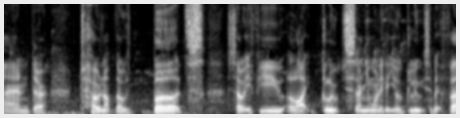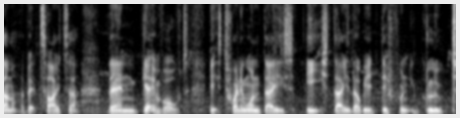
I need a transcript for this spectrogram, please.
and uh, tone up those birds. So if you like glutes and you want to get your glutes a bit firmer, a bit tighter, then get involved. It's 21 days. Each day there'll be a different glute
